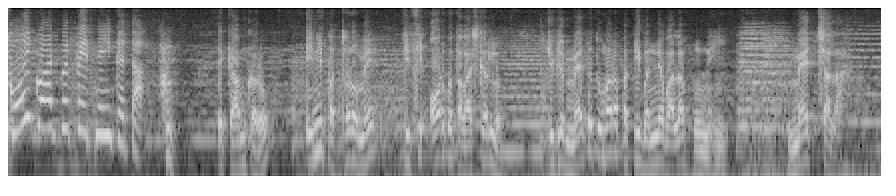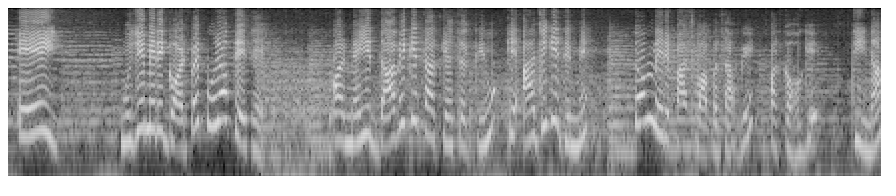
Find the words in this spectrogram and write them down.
कोई गॉड पर फेथ नहीं करता। एक काम करो इन्हीं पत्थरों में किसी और को तलाश कर लो क्योंकि मैं तो तुम्हारा पति बनने वाला हूँ नहीं। मैं चला। ए मुझे मेरे गॉड पर पूरा फेथ है। और मैं ये दावे के साथ कह सकती हूँ कि आज ही के दिन में तुम मेरे पास वापस आओगे और कहोगे टीना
